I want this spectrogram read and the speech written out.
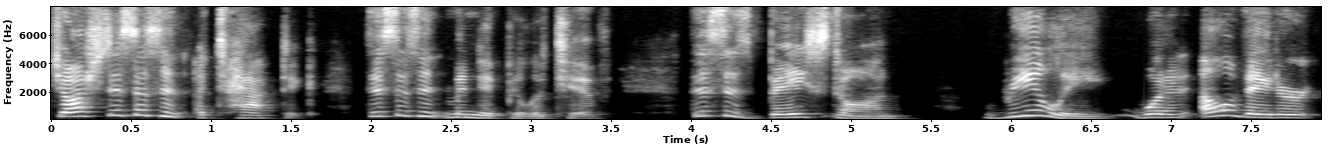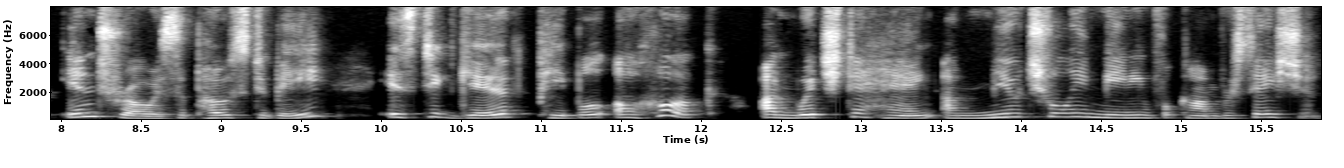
Josh, this isn't a tactic. This isn't manipulative. This is based on really what an elevator intro is supposed to be is to give people a hook on which to hang a mutually meaningful conversation.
